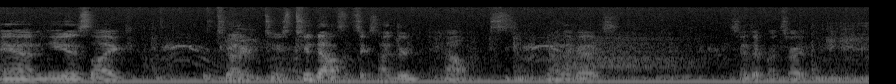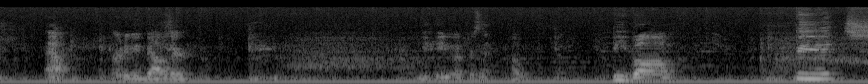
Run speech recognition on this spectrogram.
and he is like he's two thousand six hundred pounds. You know that guys? Same difference, right? Ow. Already me Bowser. 81%. Oh. B-bomb. Bitch.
